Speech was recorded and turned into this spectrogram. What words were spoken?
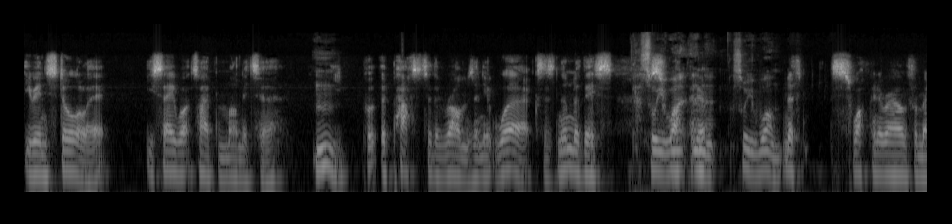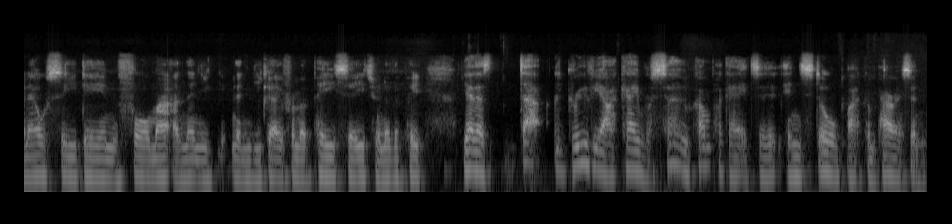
you install it, you say what type of monitor, you put the paths to the ROMs, and it works. There's none of this. Mm. That's all you want, swapping isn't it? That's all you want. nothing- swapping around from an LCD and format, and then you then you go from a PC to another P. Yeah, there's that Groovy Arcade was so complicated to install by comparison.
